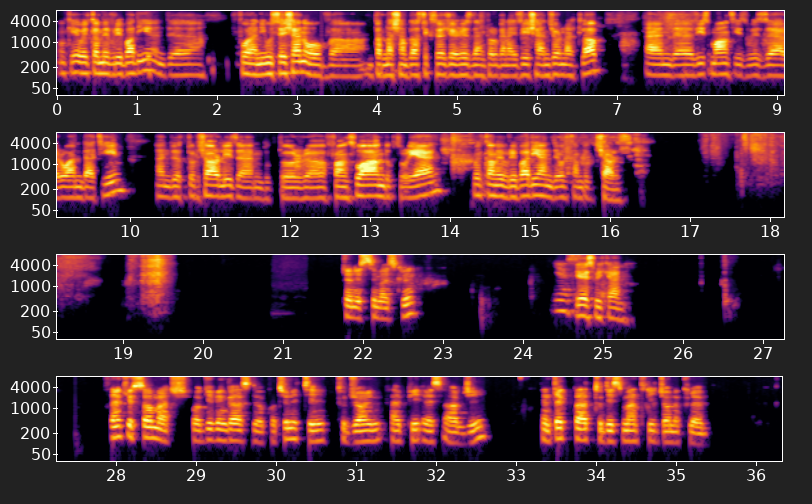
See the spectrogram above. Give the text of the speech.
Okay, welcome everybody and uh, for a new session of uh, International Plastic Surgery Resident Organization Journal Club. And uh, this month is with the Rwanda team and Dr. Charles and Dr. Uh, Francois and Dr. Ian. Welcome everybody and welcome Dr. Charles. Can you see my screen? Yes. Yes, we can. Thank you so much for giving us the opportunity to join IPSRG and take part to this monthly journal club.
